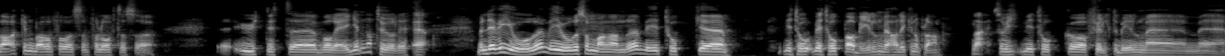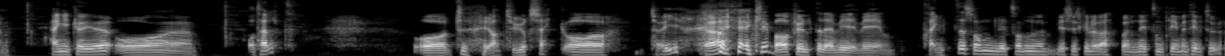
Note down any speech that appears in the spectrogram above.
baken bare for oss å få lov til å eh, utnytte vår egen natur litt. Ja. Men det vi gjorde, vi gjorde som mange andre. Vi tok, vi tok, vi tok bare bilen. Vi hadde ikke noe plan. Nei. Så vi, vi tok og fylte bilen med, med hengekøye og, og telt. Og ja, tursekk og tøy. Ja. Egentlig bare fylte det vi, vi trengte som litt sånn, hvis vi skulle vært på en litt sånn primitiv tur.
